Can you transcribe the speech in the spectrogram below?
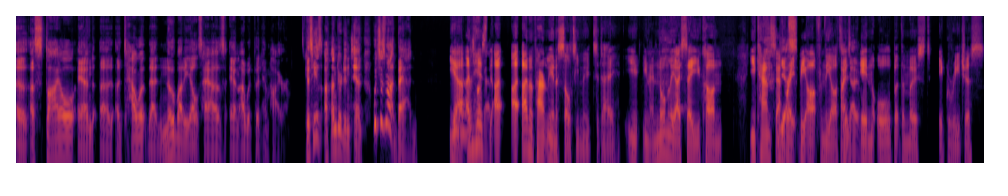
a, a, style and a, a talent that nobody else has, and I would put him higher because he's 110, which is not bad. Yeah, yeah and here's I, I, I'm apparently in a salty mood today. You you know, normally I say you can't you can separate yes. the art from the artist in all but the most egregious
